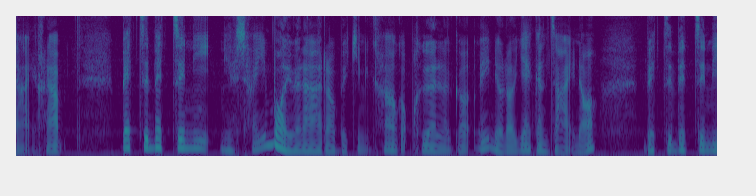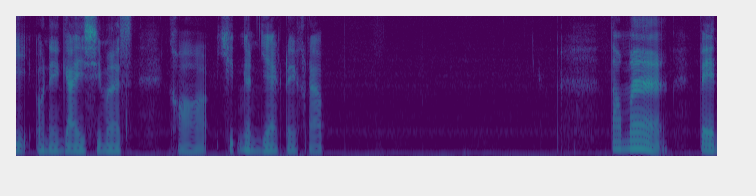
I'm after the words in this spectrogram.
จ่ายครับเบจิเบจินิเนี่ยใช้บ่อยเวลาเราไปกินข้าวกับเพื่อนแล้วก็เอ้ยเดี๋ยวเราแยกกันจ่ายเนาะเบจิเบจินิโอเนไกชิมัสขอคิดเงินแยกด้วยครับ ต่อมาเป็น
